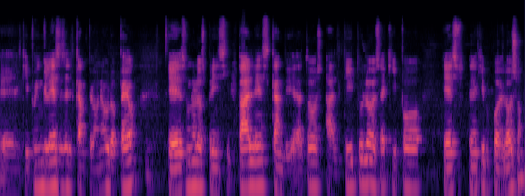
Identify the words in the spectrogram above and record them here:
El equipo inglés es el campeón europeo es uno de los principales candidatos al título, ese equipo es un equipo poderoso.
